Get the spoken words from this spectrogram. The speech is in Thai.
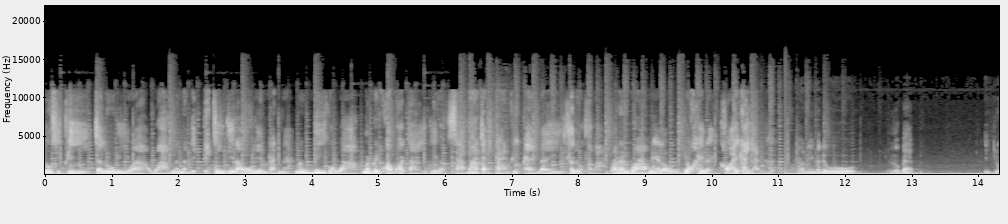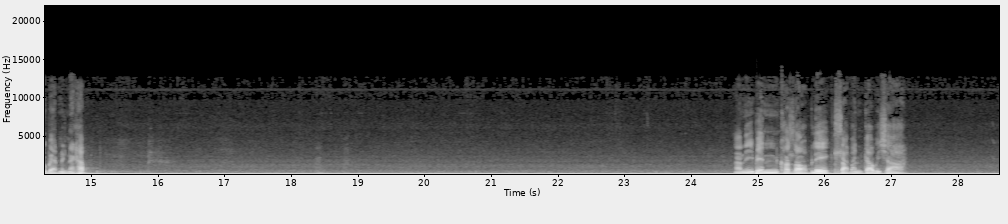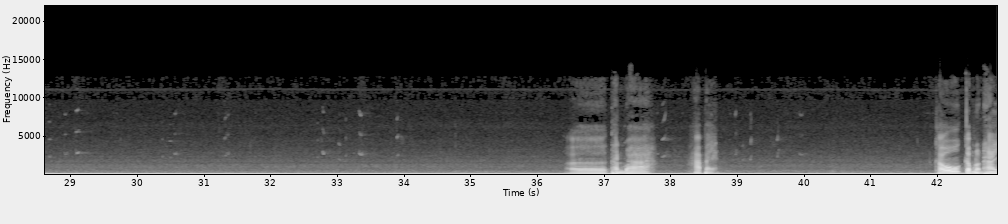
ลูกศิษย์พี่จะรู้ดีว่า warp นั่นน่ะเด็กๆสิ่งที่เราเรียนกันน่ะมันดีกว่า warp มันเป็นความเข้าใจที่แบบสามารถจัดการพลิกแพงได้สะดวกสบายเพราะนั้นวาร์ปเนี่ยเรายกให้เลย ขอให้ขยันเถอะคราวนี้มาดูรูปแบบอีกรูปแบบหนึ่งนะครับ อันนี้เป็นข้อสอบเลข 3,009 วิชาธันวา 58 เขากำหนดให้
